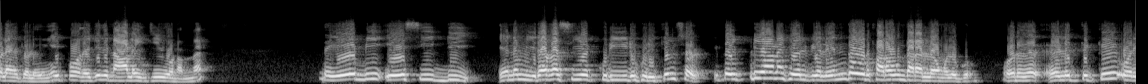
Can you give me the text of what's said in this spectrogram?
விளங்கிக் கொள்வீங்க. இப்போதைக்கு இது நாளைக்கு செய்வோம் நம்ம இந்த ஏபிஏசிடி எனும் இரகசிய குறியீடு குறிக்கும் சொல். இப்போ இப்படியான கேள்விகள் எந்த ஒரு தரவும் தரல உங்களுக்கு. ஒரு எழுத்துக்கு ஒரு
